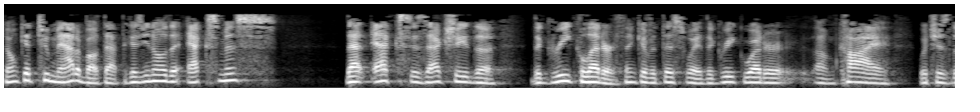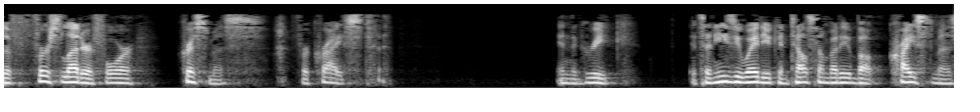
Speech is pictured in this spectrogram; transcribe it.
Don't get too mad about that because you know the Xmas, that X is actually the, the Greek letter. Think of it this way the Greek letter um, chi, which is the first letter for Christmas, for Christ in the Greek. It's an easy way that you can tell somebody about Christmas.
